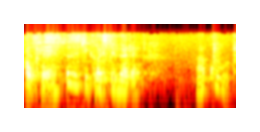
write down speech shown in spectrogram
Das Okay. Ist, das ist die größte Hürde. Na gut.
